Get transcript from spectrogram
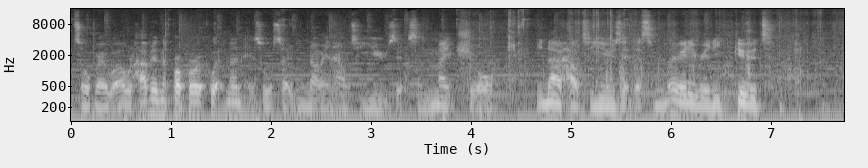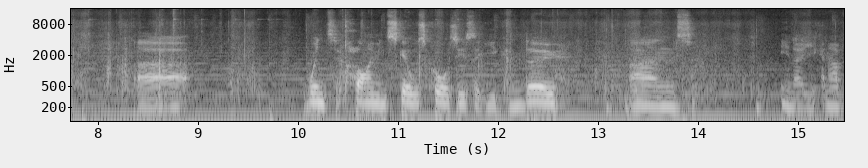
It's all very well having the proper equipment, it's also knowing how to use it. So make sure you know how to use it. There's some really, really good uh, winter climbing skills courses that you can do and you know you can have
